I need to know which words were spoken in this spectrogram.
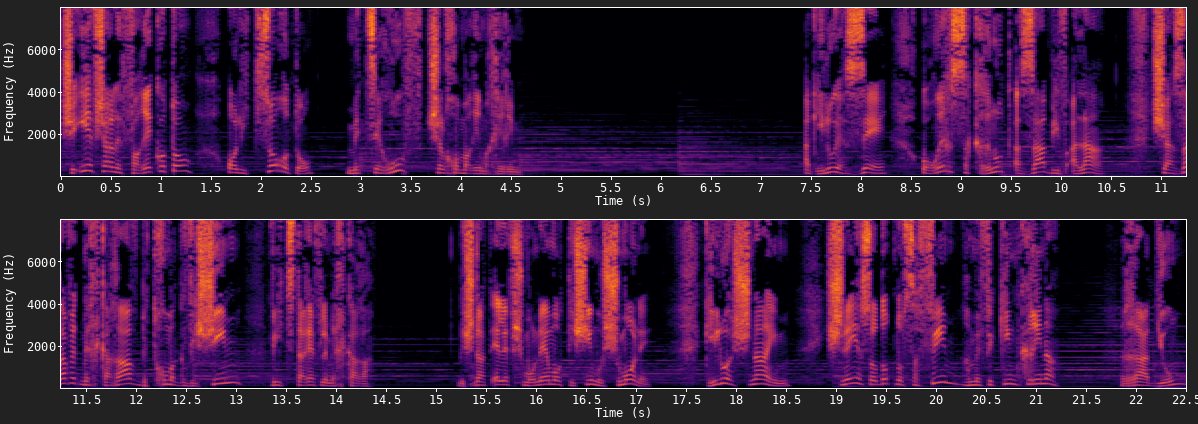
שאי אפשר לפרק אותו או ליצור אותו מצירוף של חומרים אחרים. הגילוי הזה עורר סקרנות עזה בבעלה, שעזב את מחקריו בתחום הכבישים והצטרף למחקרה. בשנת 1898 גילו השניים שני יסודות נוספים המפיקים קרינה, רדיום,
